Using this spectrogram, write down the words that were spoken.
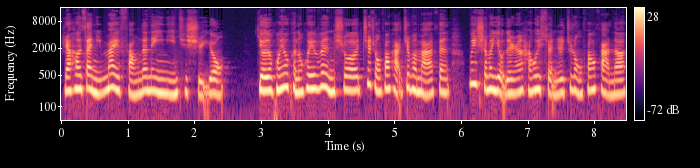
然后在你卖房的那一年去使用。有的朋友可能会问说，这种方法这么麻烦，为什么有的人还会选择这种方法呢？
